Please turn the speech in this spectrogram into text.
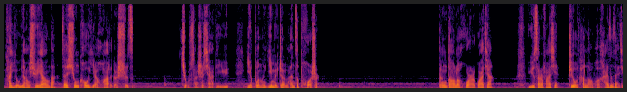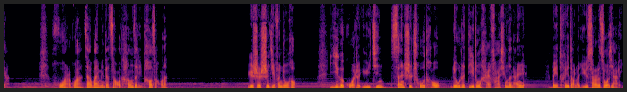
他有样学样的在胸口也画了个十字，就算是下地狱也不能因为这篮子破事儿。等到了胡二瓜家，于三发现只有他老婆孩子在家，胡二瓜在外面的澡堂子里泡澡呢。于是十几分钟后，一个裹着浴巾、三十出头、留着地中海发型的男人，被推到了于三的座驾里。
